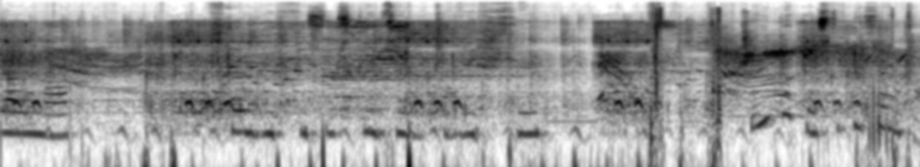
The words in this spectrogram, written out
specjalna 40 subskrypcji 30. Czyli po prostu piosenka.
